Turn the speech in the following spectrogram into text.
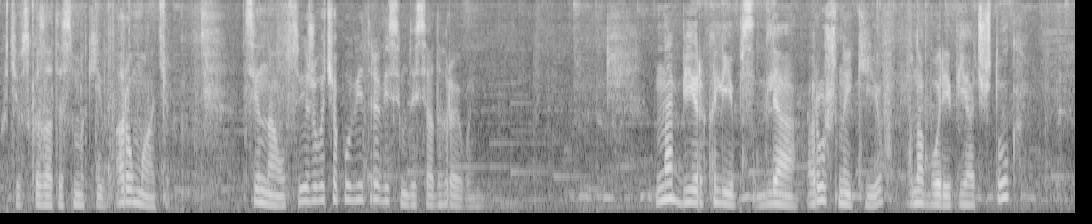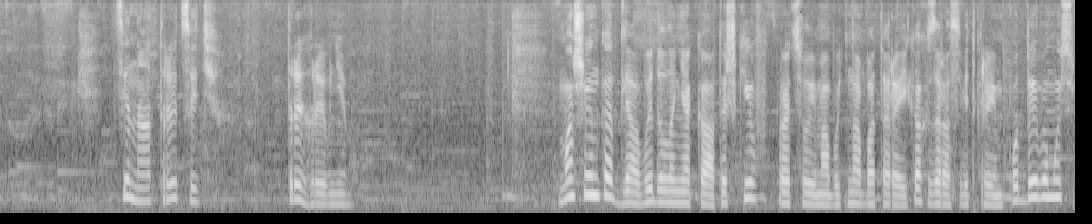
хотів сказати, смаків, ароматів. Ціна освіжувача повітря 80 гривень. Набір кліпс для рушників в наборі 5 штук. Ціна 33 гривні. Машинка для видалення катишків. Працює, мабуть, на батарейках. Зараз відкриємо, подивимось.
